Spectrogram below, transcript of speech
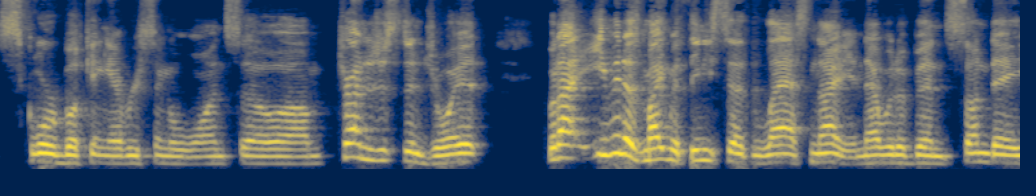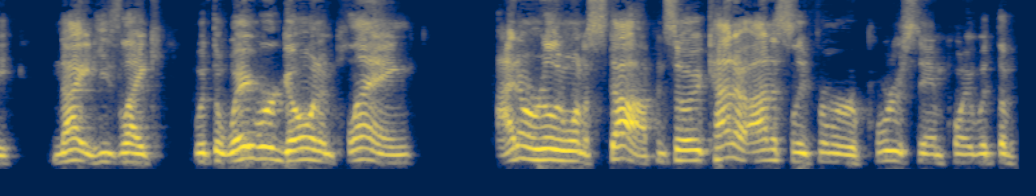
score booking every single one. So um, trying to just enjoy it. But I, even as Mike Matheny said last night, and that would have been Sunday night, he's like, with the way we're going and playing, I don't really want to stop. And so it kind of honestly, from a reporter standpoint, with the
